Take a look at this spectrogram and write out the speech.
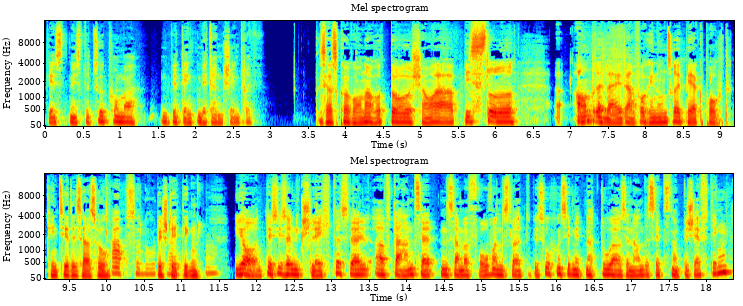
Gästen, ist dazugekommen und wir denken, wir kriegen schon in den Griff. Das heißt, Corona hat da schon ein bisschen äh, andere Leute einfach in unsere Berg gebracht. Könnt ihr das auch so Absolut, bestätigen? Ja. ja, und das ist ja nichts Schlechtes, weil auf der einen Seite sind wir froh, wenn uns Leute besuchen, sich mit Natur auseinandersetzen und beschäftigen.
